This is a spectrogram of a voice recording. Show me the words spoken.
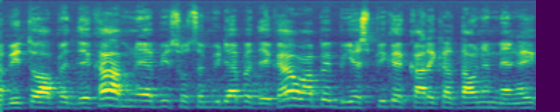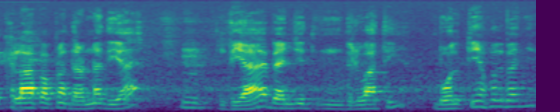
अभी तो आपने देखा हमने अभी सोशल मीडिया पर देखा है वहाँ पे बीएसपी के कार्यकर्ताओं ने महँगाई के खिलाफ अपना धरना दिया है। दिया है बहन जी दिलवाती हैं बोलती हैं खुद बहन जी।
